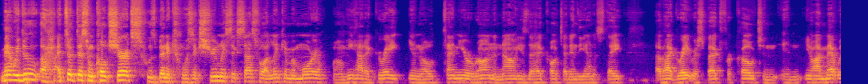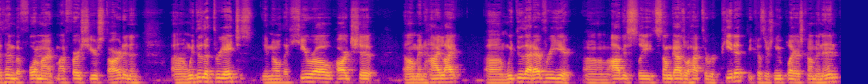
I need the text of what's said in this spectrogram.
Man, we do. Uh, I took this from Coach Schertz, who's been was extremely successful at Lincoln Memorial. Um, he had a great, you know, ten year run, and now he's the head coach at Indiana State. I've had great respect for Coach, and and you know, I met with him before my my first year started, and um, we do the three H's, you know, the hero, hardship, um, and highlight. Um, we do that every year. Um, obviously, some guys will have to repeat it because there's new players coming in.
